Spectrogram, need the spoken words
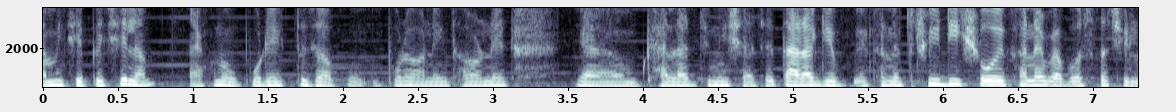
আমি চেপেছিলাম। এখন উপরে একটু যাব, উপরে অনেক ধরনের খেলার জিনিস আছে। তার আগে এখানে থ্রি শো এখানে ব্যবস্থা ছিল।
